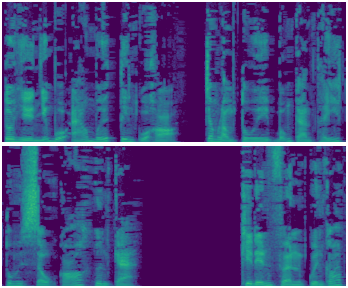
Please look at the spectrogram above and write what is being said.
Tôi nhìn những bộ áo mới tinh của họ, trong lòng tôi bỗng cảm thấy tôi giàu có hơn cả. Khi đến phần quyên góp,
